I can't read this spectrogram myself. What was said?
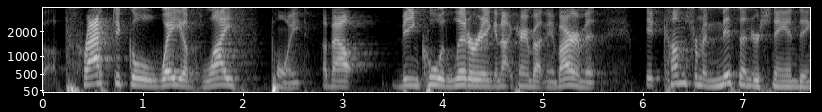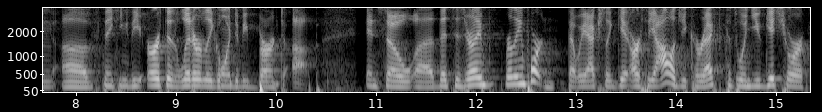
uh, practical way of life point about being cool with littering and not caring about the environment, it comes from a misunderstanding of thinking the earth is literally going to be burnt up. And so uh, this is really, really important that we actually get our theology correct because when you get your,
